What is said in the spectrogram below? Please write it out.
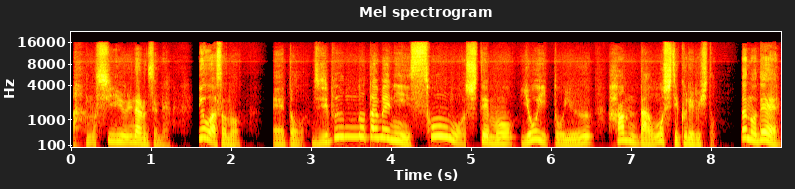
あの、親友になるんですよね。要はその、えっ、ー、と、自分のために損をしても良いという判断をしてくれる人。なので、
